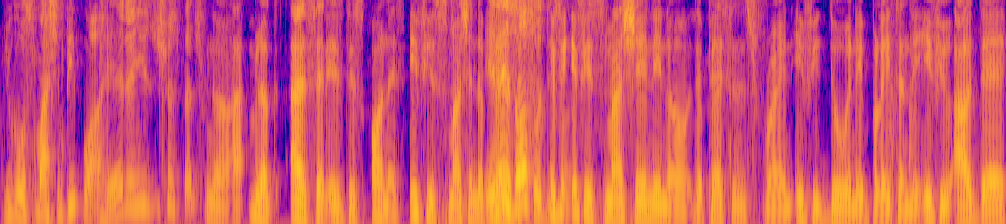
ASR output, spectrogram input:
you go smashing people out here, then you're disrespectful. No, I, look, as I said, it's dishonest. If you're smashing the It person, is also if, you- if you're smashing, you know, the person's friend, if you're doing it blatantly, if you're out there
